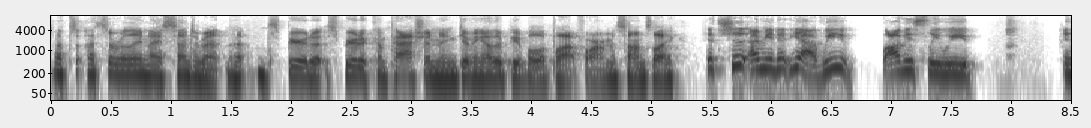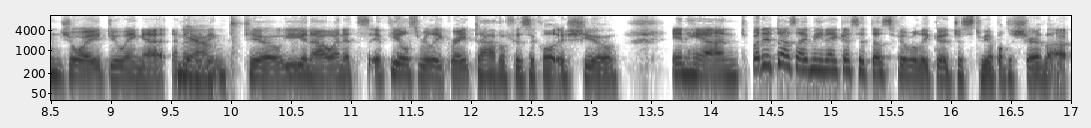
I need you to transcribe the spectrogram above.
That's that's a really nice sentiment. That spirit of spirit of compassion and giving other people a platform. It sounds like. It's just I mean, it, yeah, we obviously we enjoy doing it and Yeah. everything too, you know, and it's it feels really great to have a physical issue in hand. But it does, I mean, I guess it does feel really good just to be able to share that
